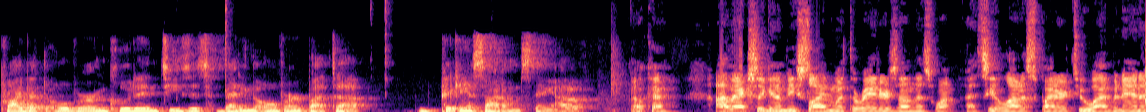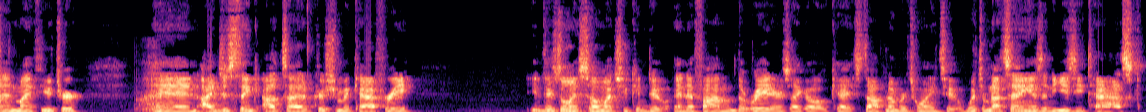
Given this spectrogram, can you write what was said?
Probably bet the over, included in teases, betting the over, but uh, picking a side I'm staying out of. Okay. I'm actually going to be sliding with the Raiders on this one. I see a lot of Spider 2 Y banana in my future. And I just think outside of Christian McCaffrey, there's only so much you can do. And if I'm the Raiders, I go, okay, stop number 22, which I'm not saying is an easy task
